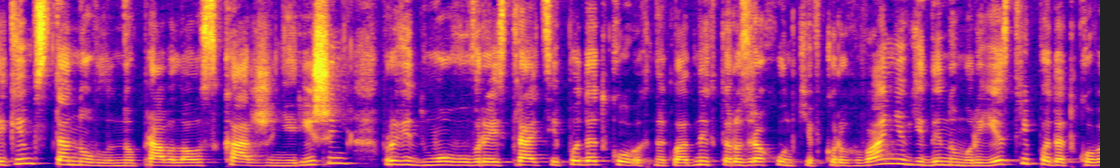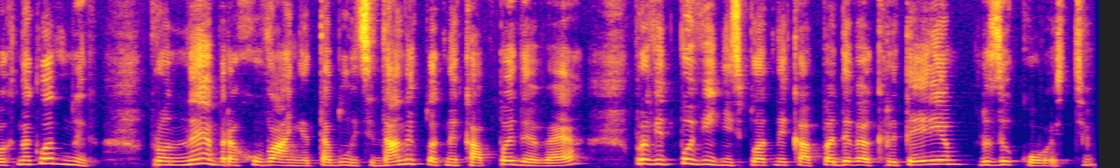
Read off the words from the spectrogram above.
яким встановлено правила оскарження рішень про відмову в реєстрації податкових накладних та розрахунків коригування в єдиному реєстрі податкових накладних, про неврахування таблиці даних платника ПДВ, про відповідність платника ПДВ критеріям ризиковості.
